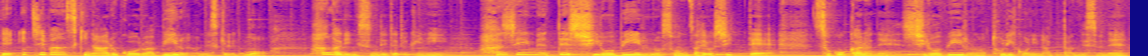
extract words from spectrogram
で一番好きなアルコールはビールなんですけれどもハンガリーに住んでいた時に初めて白ビールの存在を知ってそこからね白ビールの虜になったんですよね。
